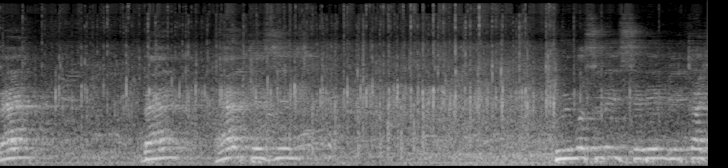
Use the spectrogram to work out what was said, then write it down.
Ben ben herkesin duymasını istediğim birkaç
